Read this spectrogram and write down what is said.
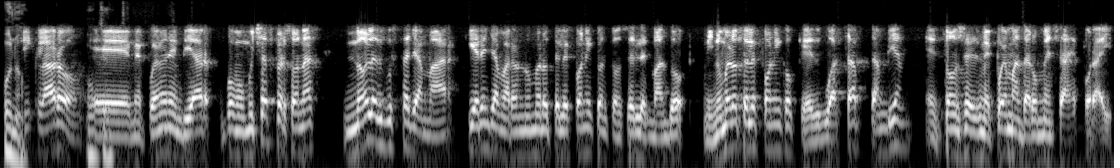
¿O no? Sí, claro. Eh, me pueden enviar, como muchas personas no les gusta llamar, quieren llamar a un número telefónico, entonces les mando mi número telefónico, que es WhatsApp también. Entonces me pueden mandar un mensaje por ahí.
